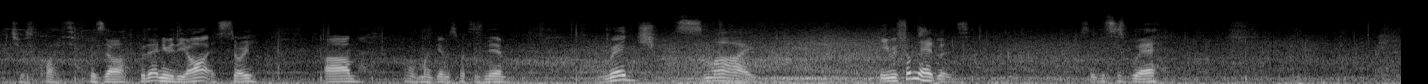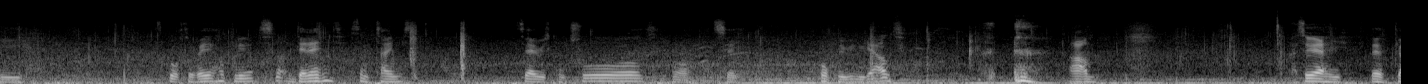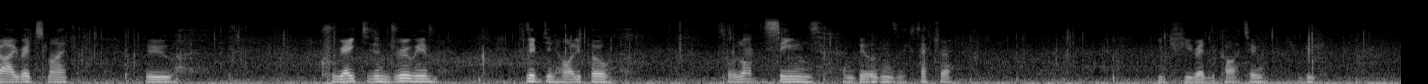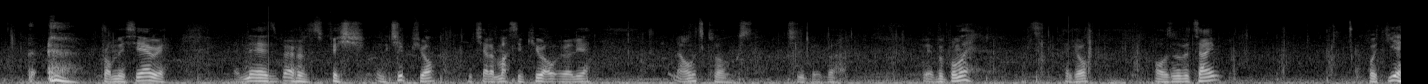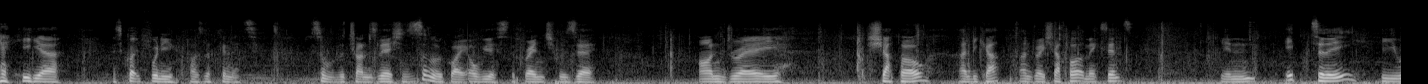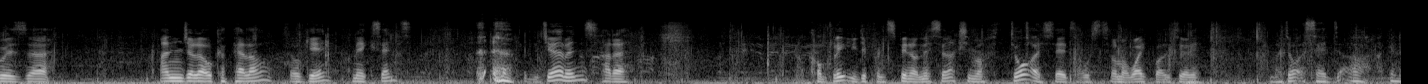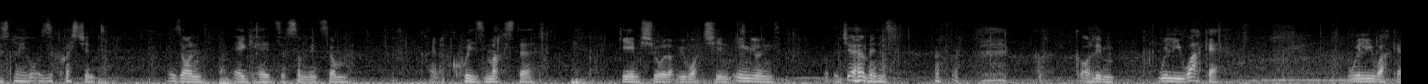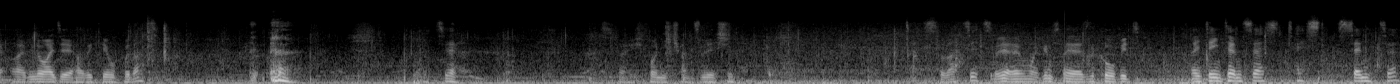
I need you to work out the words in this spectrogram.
which was quite bizarre. But anyway, the artist, sorry, um, oh my goodness, what's his name? Reg Smythe. He was from the Headlands, so this is where he. Let's go through here. Hopefully, it's not a dead end. Sometimes this area is controlled. Well, let's see. Hopefully, we can get out. um, so yeah, he, the guy Reg Smythe, who created and drew him, lived in Hartlepool. So a lot of the scenes and buildings, etc. If you read the cartoon, you'd be from this area. And there's Verrill's Fish and Chip Shop, which had a massive queue out earlier. Now it's closed, which is a bit of a bit of a bummer. There you go. Always another time. But yeah, he uh, it's quite funny. I was looking at some of the translations. Some of them were quite obvious. The French was uh, Andre Chapeau, handicap. Andre Chapeau, it makes sense. In Italy, he was uh, Angelo Capello. So again, makes sense. the Germans had a completely different spin on this. And actually, my daughter said, I was telling my wife about this earlier. My daughter said, "Oh my goodness me, what was the question?" Was on Eggheads or something, some kind of quiz master game show that we watch in England. But the Germans call him Willi Wakker. Willi Wakker. I have no idea how they came up with that. but yeah, it's a very funny translation. So that's it. So yeah, oh my goodness, there's the COVID 1910 test, test centre.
